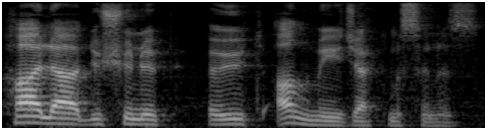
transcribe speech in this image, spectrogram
Hala düşünüp öğüt almayacak mısınız?''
